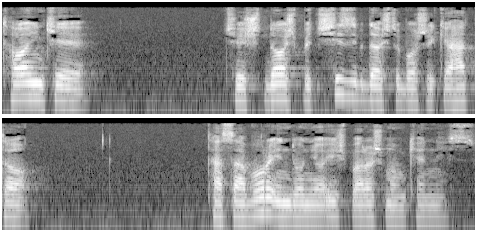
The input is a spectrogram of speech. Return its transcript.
تا اینکه چشم داشت به چیزی داشته باشه که حتی تصور این دنیاییش براش ممکن نیست.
